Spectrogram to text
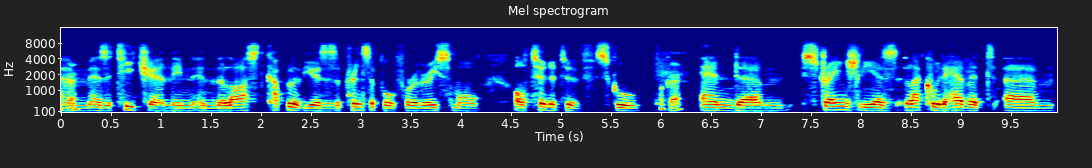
um, okay. as a teacher, and then in the last couple of years as a principal for a very small alternative school. Okay. And um, strangely, as luck would have it, um,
